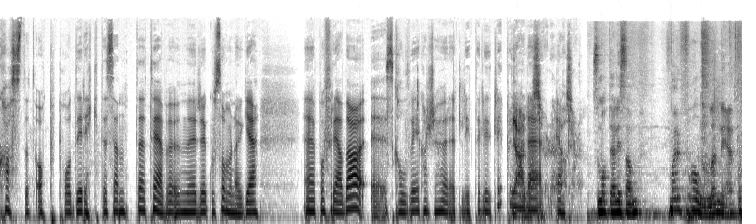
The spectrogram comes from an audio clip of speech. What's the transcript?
kastet opp på direktesendt eh, TV under God sommer-Norge eh, på fredag. Eh, Skal vi kanskje høre et lite lydklipp? eller Ja, la oss det- gjøre det. Ja. Så måtte jeg liksom bare falle ned på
